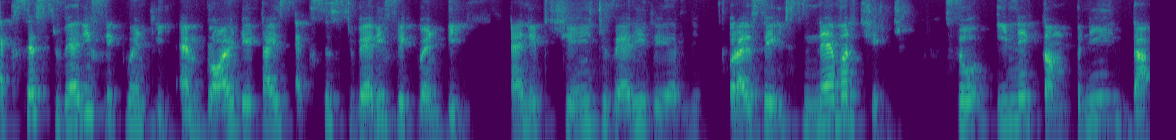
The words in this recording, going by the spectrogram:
accessed very frequently. Employee data is accessed very frequently and it changed very rarely or I'll say it's never changed. So in a company, the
